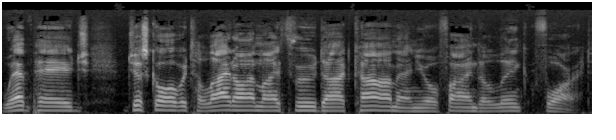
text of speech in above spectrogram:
webpage. Just go over to lightonlightthrough.com and you'll find a link for it.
